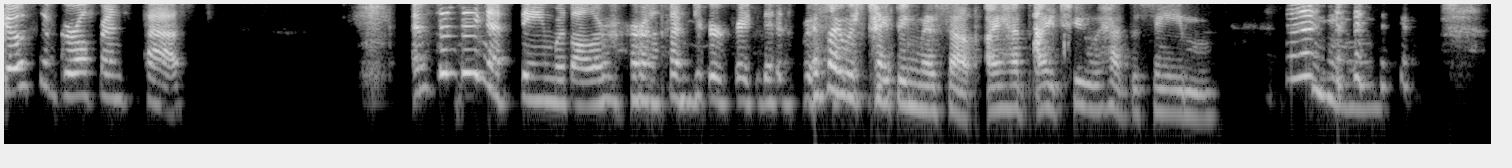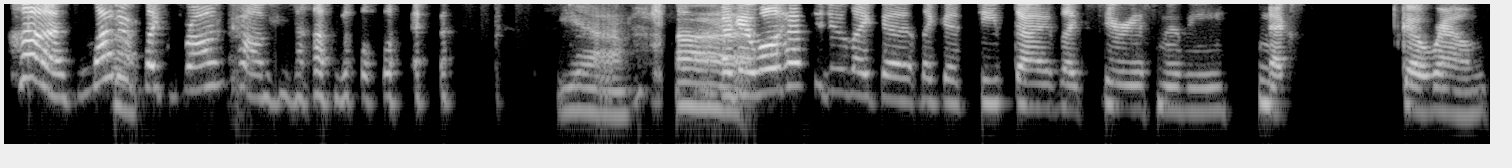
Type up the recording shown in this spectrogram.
Ghosts of Girlfriends Past. I'm sensing a theme with all of our underrated. Movies. As I was typing this up, I had I too had the same. Hmm huh, it's a lot of like rom coms on the list. Yeah. Uh, okay, we'll have to do like a like a deep dive, like serious movie next go round.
